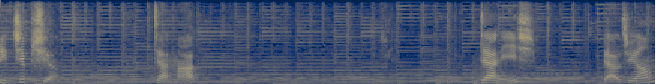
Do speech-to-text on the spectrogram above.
Egyptian Denmark. Danish, Belgium,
